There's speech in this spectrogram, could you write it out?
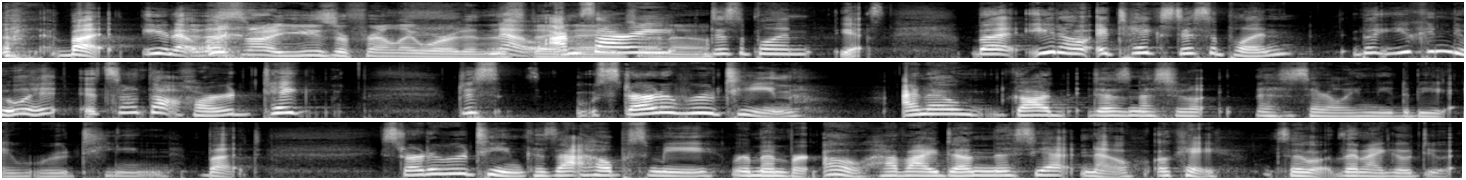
But, you know, that's not a user friendly word in this no, I'm age, sorry. Discipline, yes. But, you know, it takes discipline, but you can do it. It's not that hard. Take, just start a routine. I know God doesn't necessarily necessarily need to be a routine, but start a routine because that helps me remember. Oh, have I done this yet? No. Okay, so then I go do it.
